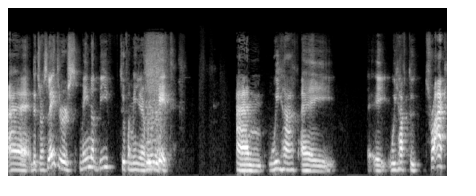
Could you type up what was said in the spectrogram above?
uh, the translators may not be too familiar with Git. And we have a, a, we have to track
